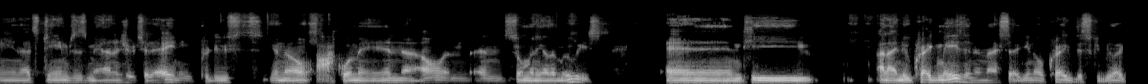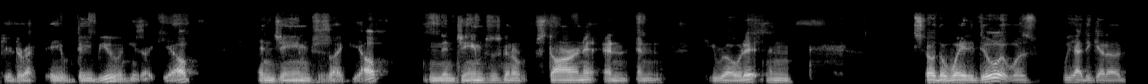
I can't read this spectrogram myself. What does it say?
And that's James's manager today, and he produced, you know, Aquaman now, and and so many other movies. And he, and I knew Craig Mazin, and I said, you know, Craig, this could be like your direct de- debut, and he's like, yep. And James is like, yep. and then James was going to star in it, and and he wrote it, and so the way to do it was we had to get a,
